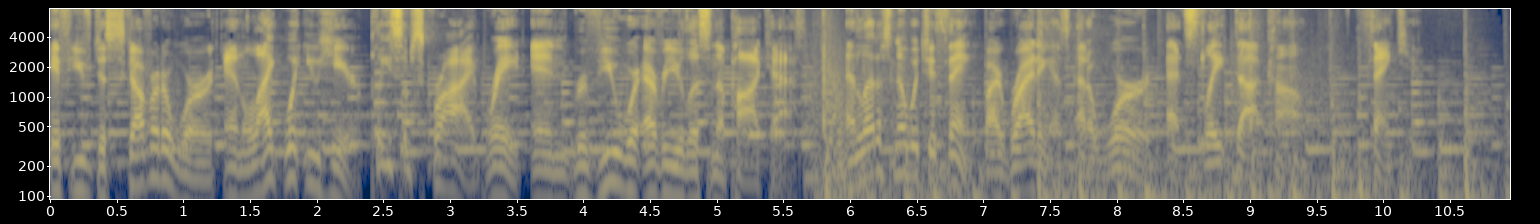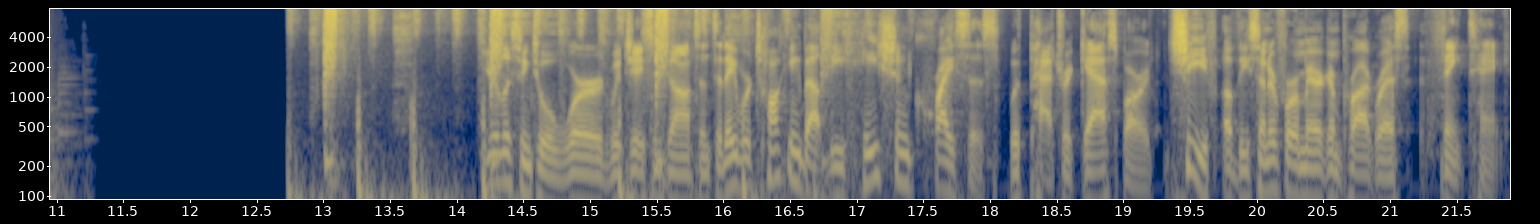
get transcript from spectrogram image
If you've discovered a word and like what you hear, please subscribe, rate, and review wherever you listen to podcasts. And let us know what you think by writing us at a word at slate.com. Thank you. You're listening to A Word with Jason Johnson. Today we're talking about the Haitian crisis with Patrick Gaspard, chief of the Center for American Progress think tank.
